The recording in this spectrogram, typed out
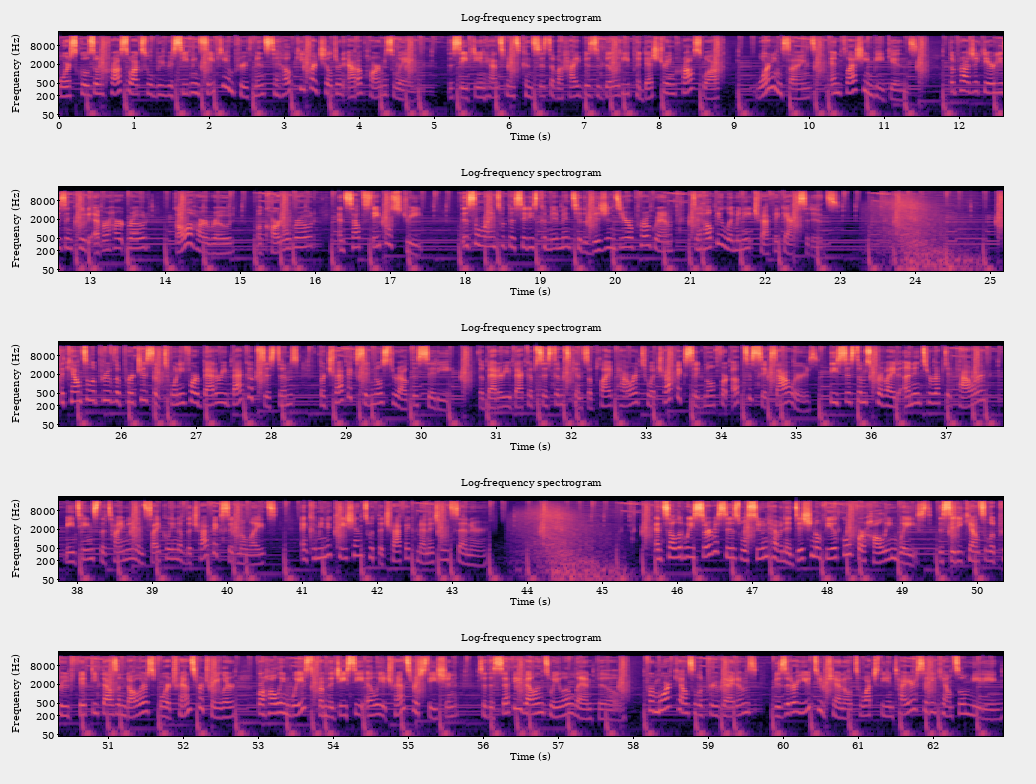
Four school zone crosswalks will be receiving safety improvements to help keep our children out of harm's way. The safety enhancements consist of a high visibility pedestrian crosswalk, warning signs, and flashing beacons. The project areas include Everhart Road, Gollihar Road, McArdle Road, and South Staples Street. This aligns with the city's commitment to the Vision Zero program to help eliminate traffic accidents. The council approved the purchase of 24 battery backup systems for traffic signals throughout the city. The battery backup systems can supply power to a traffic signal for up to six hours. These systems provide uninterrupted power, maintains the timing and cycling of the traffic signal lights, and communications with the Traffic Management Center. And Solid Waste Services will soon have an additional vehicle for hauling waste. The City Council approved $50,000 for a transfer trailer for hauling waste from the J.C. Elliott Transfer Station to the Cefe Valenzuela landfill. For more council approved items, visit our YouTube channel to watch the entire City Council meeting.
